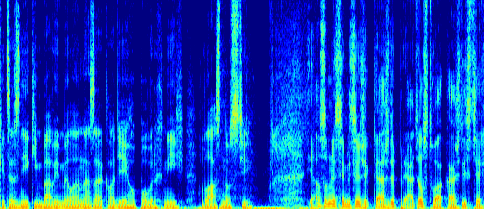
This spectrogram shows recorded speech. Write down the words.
keď sa s niekým bavíme len na základe jeho povrchných vlastností. Ja osobne si myslím, že každé priateľstvo a každý vzťah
